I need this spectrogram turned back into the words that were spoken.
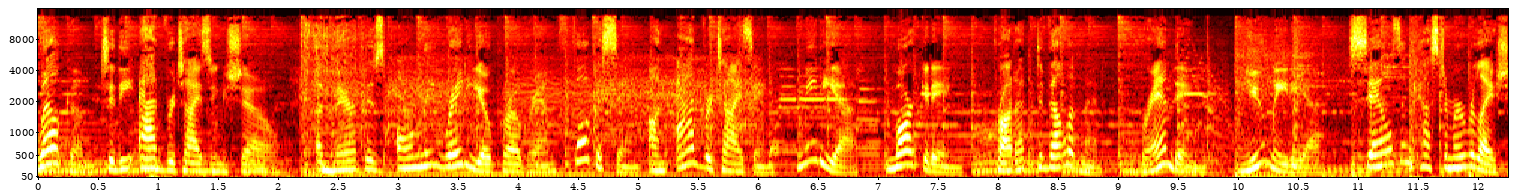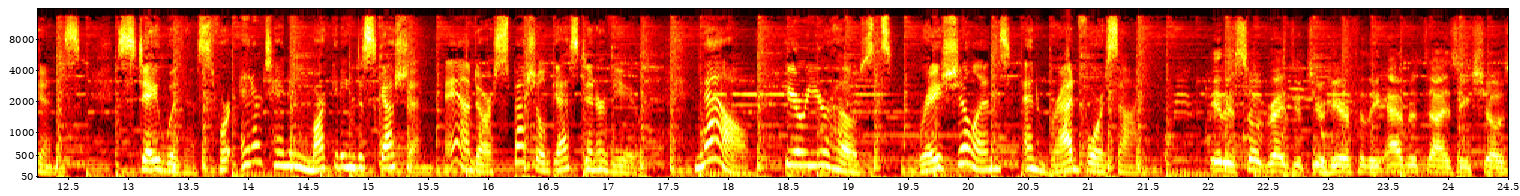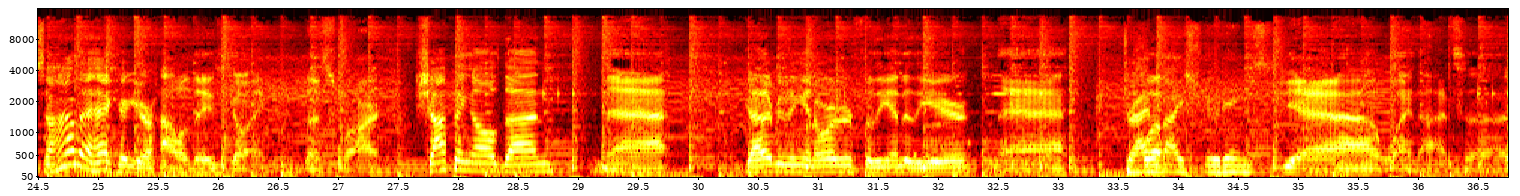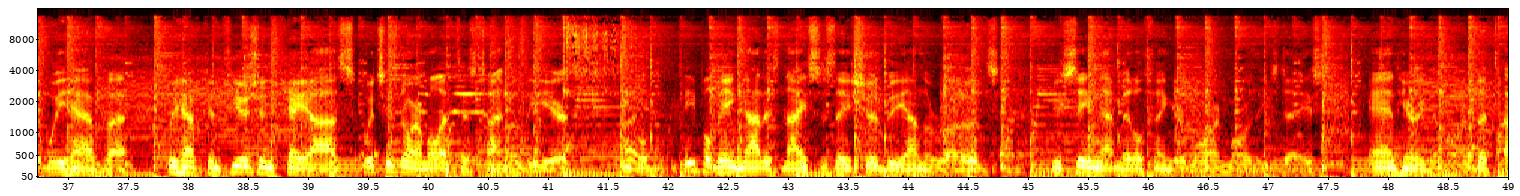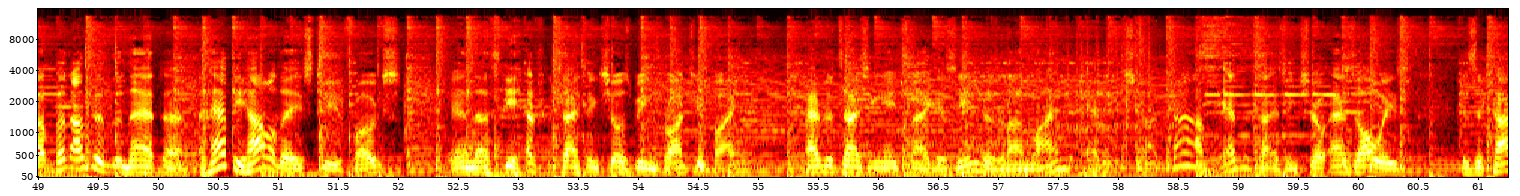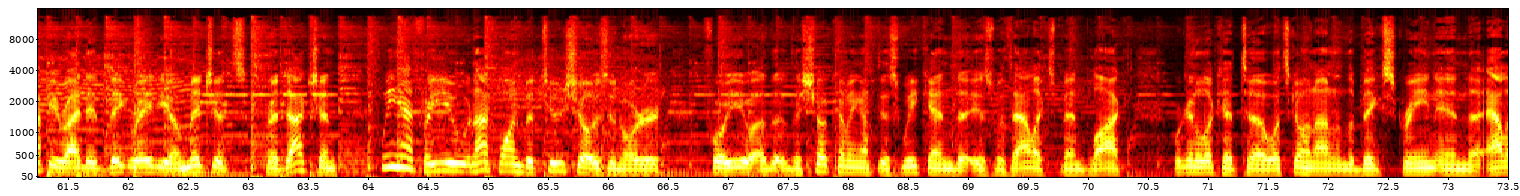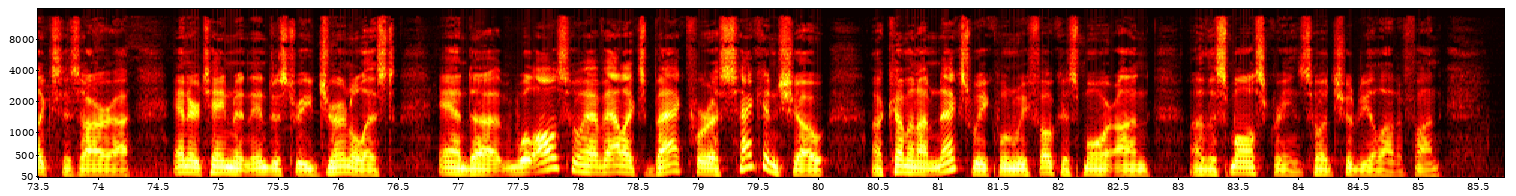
Welcome to The Advertising Show, America's only radio program focusing on advertising, media, marketing, product development, branding, new media, sales, and customer relations. Stay with us for entertaining marketing discussion and our special guest interview. Now, here are your hosts, Ray Schilens and Brad Forsythe. It is so great that you're here for the advertising show. So, how the heck are your holidays going thus far? Shopping all done? Nah. Got everything in order for the end of the year? Nah. Drive-by well, shootings? Yeah, why not? Uh, we have uh, we have confusion, chaos, which is normal at this time of the year. People, oh, yeah. people being not as nice as they should be on the roads. You're seeing that middle finger more and more these days, and hearing it more. But uh, but other than that, uh, happy holidays to you folks. And uh, the advertising show is being brought to you by Advertising Age Magazine. Visit online at age.com. The advertising show, as always, is a copyrighted Big Radio Midgets production. We have for you not one but two shows in order for you. Uh, the, the, show coming up this weekend uh, is with Alex Ben Block. We're going to look at uh, what's going on on the big screen, and uh, Alex is our uh, entertainment industry journalist. And uh, we'll also have Alex back for a second show uh, coming up next week when we focus more on uh, the small screen. So it should be a lot of fun.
